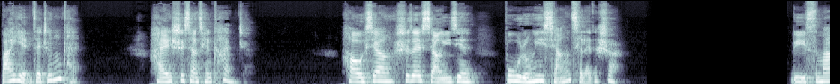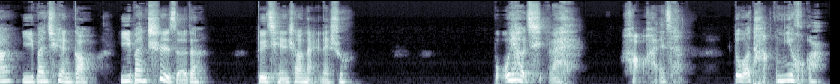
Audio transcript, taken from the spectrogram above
把眼再睁开，还是向前看着，好像是在想一件不容易想起来的事儿。李四妈一半劝告，一半斥责的对钱少奶奶说：“不要起来，好孩子，多躺一会儿。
